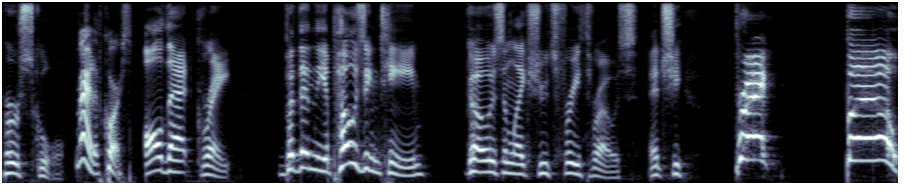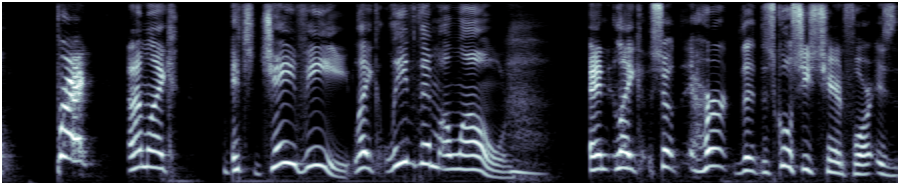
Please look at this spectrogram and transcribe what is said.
her school. Right, of course. All that great, but then the opposing team goes and like shoots free throws, and she break, boo, break, and I'm like, it's JV, like leave them alone. And like so, her the, the school she's cheering for is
